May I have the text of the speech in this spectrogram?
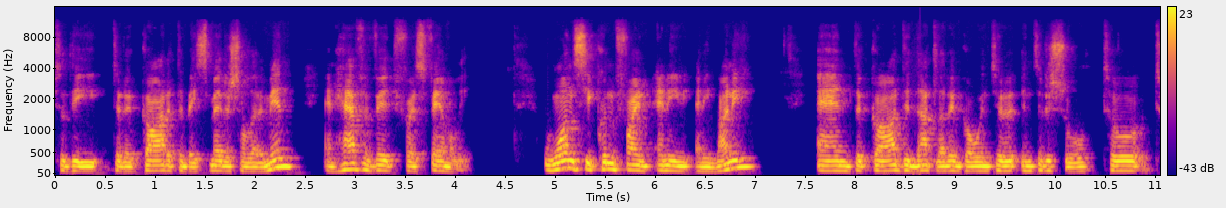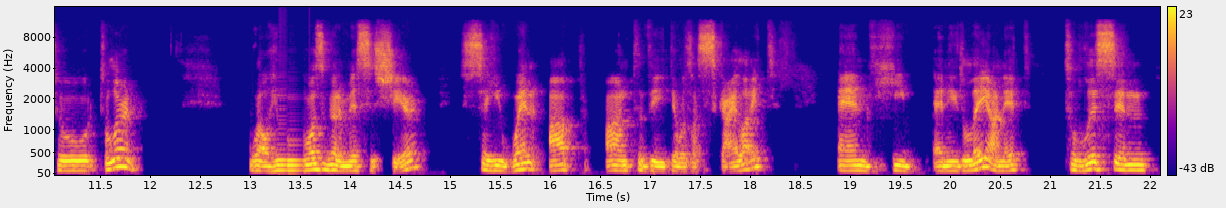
to the to the god at the base to let him in, and half of it for his family. Once he couldn't find any any money, and the god did not let him go into into the shul to to to learn. Well, he wasn't going to miss his share, so he went up onto the there was a skylight and he and he lay on it to listen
